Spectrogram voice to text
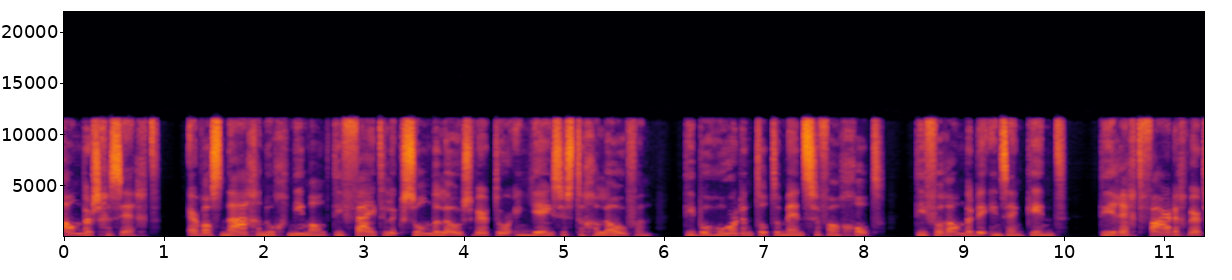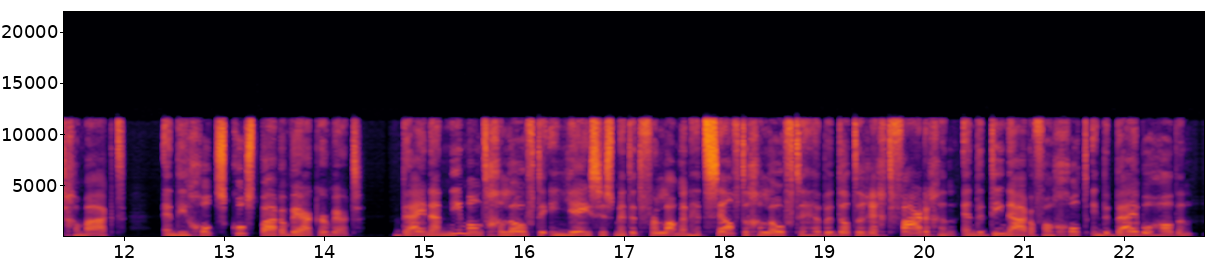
Anders gezegd, er was nagenoeg niemand die feitelijk zondeloos werd door in Jezus te geloven, die behoorden tot de mensen van God, die veranderde in zijn kind, die rechtvaardig werd gemaakt en die Gods kostbare werker werd. Bijna niemand geloofde in Jezus met het verlangen hetzelfde geloof te hebben dat de rechtvaardigen en de dienaren van God in de Bijbel hadden,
